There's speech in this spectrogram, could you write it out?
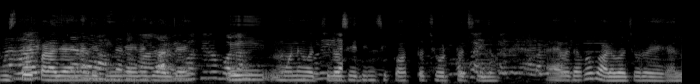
বুঝতেই পারা যায় না যে দিন যায় না জল যায়। এই মনে হচ্ছিল সেদিন সে কত ছোট্ট ছিল। এবার দেখো বারো বছর হয়ে গেল।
